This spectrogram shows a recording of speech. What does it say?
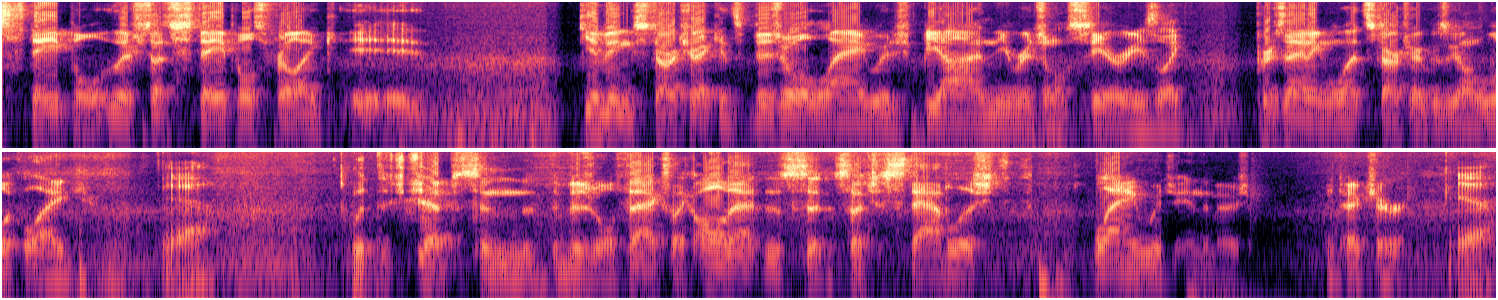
staple. They're such staples for like. eh, Giving Star Trek its visual language beyond the original series, like presenting what Star Trek was going to look like Yeah. with the ships and the visual effects, like all that is such established language in the motion picture Yeah.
